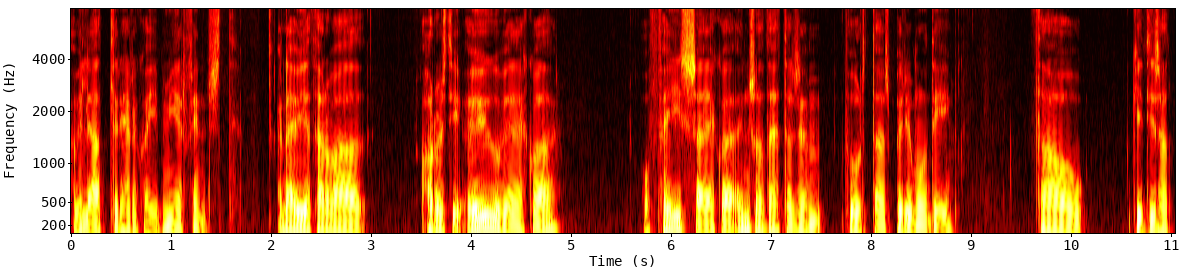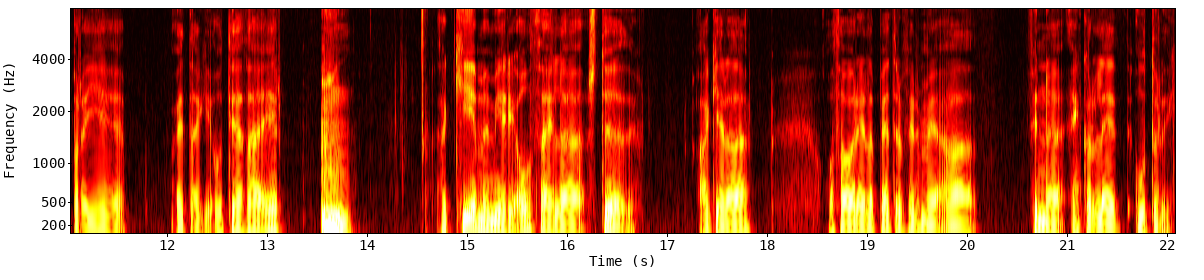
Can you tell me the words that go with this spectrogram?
að vilja allir heyra hvað ég mér finnst. En ef ég þarf að horfast í augu við eitthvað og feysa eitthvað eins og þetta sem þú ert að spyrja múti í, þá get ég satt bara ég veit ekki. Og því að það er, það kemur mér í óþægilega stöðu að gera það og þá er eiginlega betra fyrir mig að finna einhver leið út úr því.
